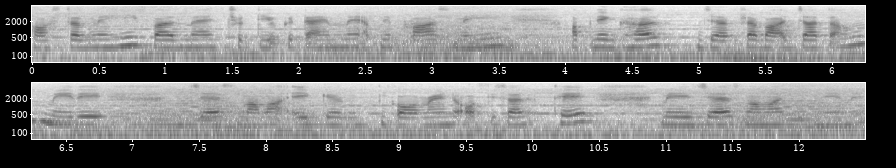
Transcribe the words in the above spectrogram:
हॉस्टल में ही, पर मैं छुट्टियों के टाइम में अपने पास में ही अपने घर जैफराबाद जाता हूँ। मेरे जैस मामा एक गवर्नमेंट ऑफिसर थे। मेरे जैस मामा दिखने में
